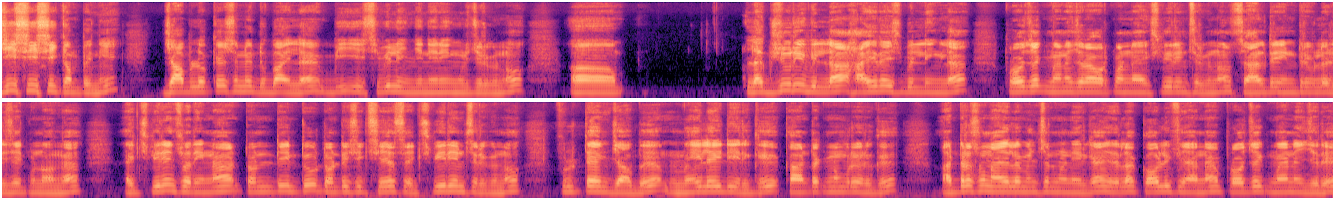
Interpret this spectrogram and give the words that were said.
GCC company job location துபாயில். பிஇ சிவில் இன்ஜினியரிங் முடிச்சிருக்கணும். லக்ஸுரி வில்லா ஹைரைஸ் பில்டிங்கில் ப்ராஜெக்ட் மேனேஜராக ஒர்க் பண்ண எக்ஸ்பீரியன்ஸ் இருக்கணும். சேல்ரி இன்டர்வியூவில் டிசைட் பண்ணுவாங்க. எக்ஸ்பீரியன்ஸ் பார்த்தீங்கன்னா twenty to twenty six years experience இருக்கணும் full time job mail ID இருக்குது கான்டாக்ட் நம்பரும் இருக்குது அட்ரஸும் நான் இதில் மென்ஷன் பண்ணியிருக்கேன். இதில் குவாலிஃபையான ப்ராஜெக்ட் மேனேஜரு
